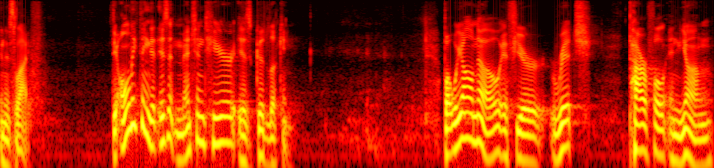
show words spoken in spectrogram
in his life. The only thing that isn't mentioned here is good looking. But we all know if you're rich, powerful, and young,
